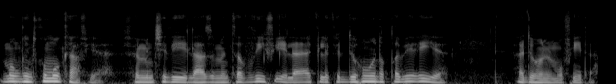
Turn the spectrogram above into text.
ممكن تكون مو كافية. فمن كذي لازم أنت تضيف إلى أكلك الدهون الطبيعية. الدهون المفيدة.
